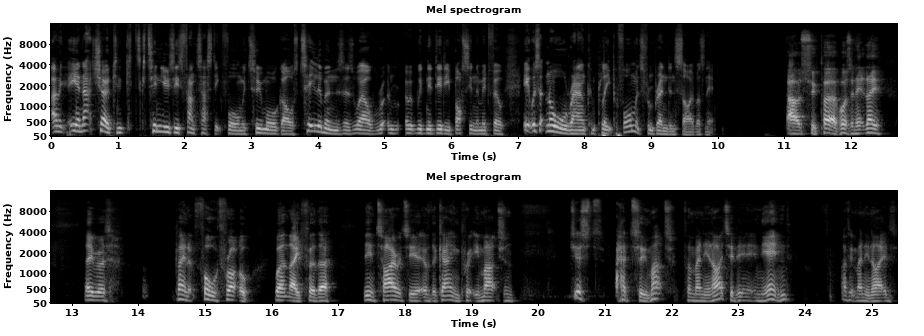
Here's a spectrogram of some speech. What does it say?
I mean, Iheanacho continues his fantastic form with two more goals. Tielemans as well, with Ndidi bossing the midfield. It was an all-round complete performance from Brendan's side, wasn't it? Oh, it was superb, wasn't it? They they were playing at full throttle, weren't they, for the the entirety of the game, pretty much, and just had too much for Man United. In the end, I think Man United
